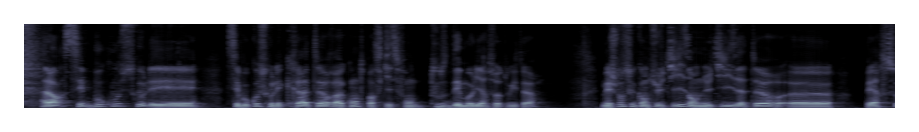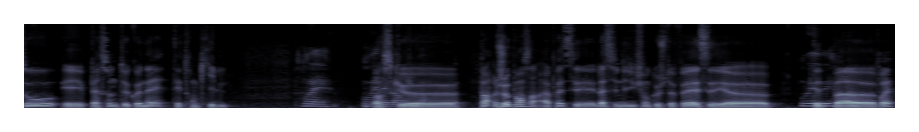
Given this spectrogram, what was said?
Alors, c'est beaucoup ce que les, c'est beaucoup ce que les créateurs racontent parce qu'ils se font tous démolir sur Twitter. Mais je pense que quand tu utilises en utilisateur euh, perso et personne te connaît, t'es tranquille. Ouais. ouais parce que, enfin, je pense. hein, après, c'est là, c'est une déduction que je te fais. C'est euh, Oui, peut-être oui. pas euh, vrai,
